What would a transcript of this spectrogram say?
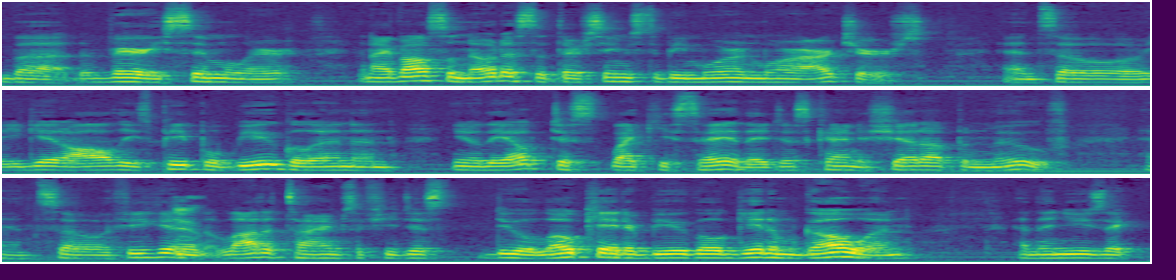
but very similar. And I've also noticed that there seems to be more and more archers. And so you get all these people bugling, and you know the elk just like you say, they just kind of shut up and move. And so if you can, Yeah. a lot of times if you just do a locator bugle, get them going, and then use it,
